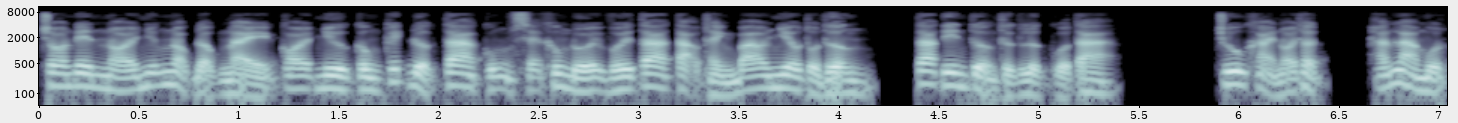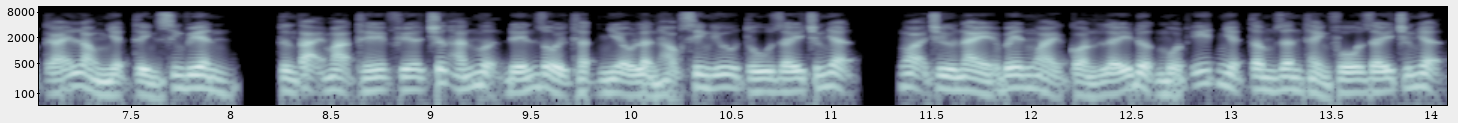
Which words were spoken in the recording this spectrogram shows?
cho nên nói những nọc độc này coi như công kích được ta cũng sẽ không đối với ta tạo thành bao nhiêu tổn thương, ta tin tưởng thực lực của ta. Chu khải nói thật, hắn là một cái lòng nhiệt tình sinh viên từng tại mặt thế phía trước hắn mượn đến rồi thật nhiều lần học sinh ưu tú giấy chứng nhận, ngoại trừ này bên ngoài còn lấy được một ít nhiệt tâm dân thành phố giấy chứng nhận,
